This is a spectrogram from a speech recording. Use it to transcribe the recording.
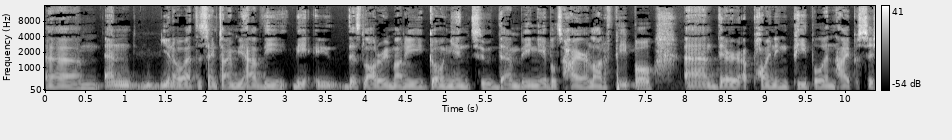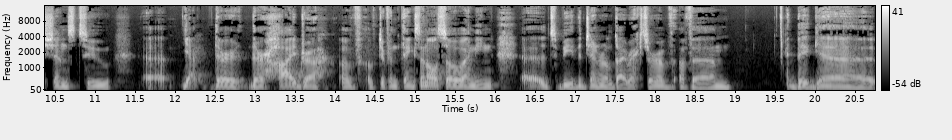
um, and you know at the same time you have the the this lottery money going into them being able to hire a lot of people and they're appointing people in high positions to uh, yeah they're they're hydra of of different things. And also i mean uh, to be the general director of of um, big uh,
